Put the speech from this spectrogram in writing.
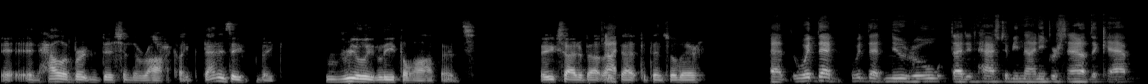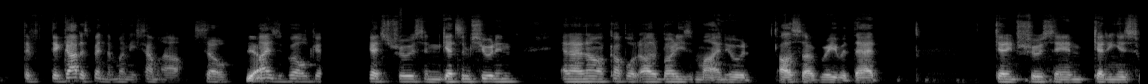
and Halliburton dishing the rock. Like that is a like really lethal offense. Are you excited about like that potential there? Uh, with that with that new rule that it has to be ninety percent of the cap, they've they got to spend the money somehow. So yeah. might as well get get Strus and get some shooting. And I know a couple of other buddies of mine who would also agree with that. Getting Strus in, getting his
